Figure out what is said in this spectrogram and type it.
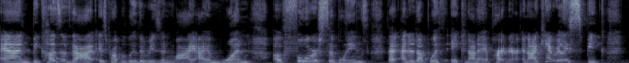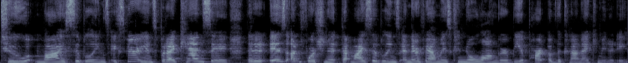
And because of that is probably the reason why I am one of four siblings that ended up with a Knanaya partner. And I can't really speak to my siblings' experience, but I can say that it is unfortunate that my siblings and their families can no longer be a part of the Knanaya community.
